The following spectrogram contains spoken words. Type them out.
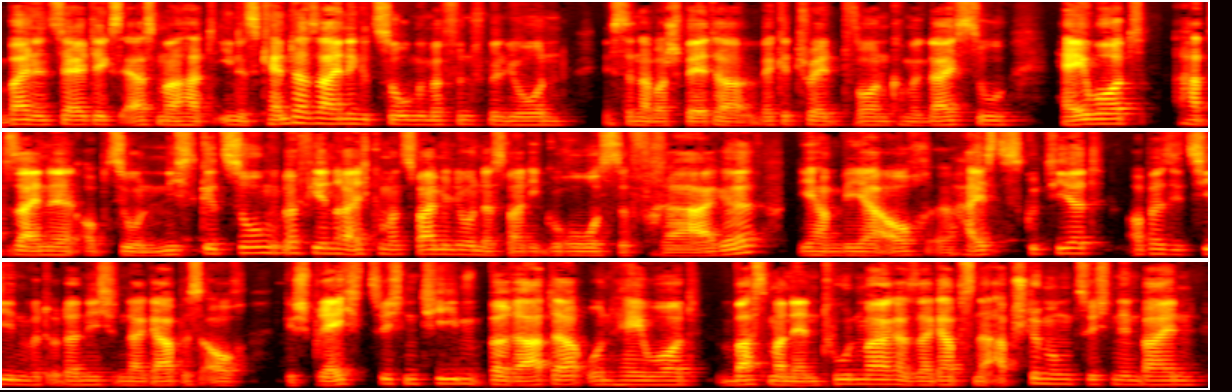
Bei den Celtics erstmal hat Ines Kenter seine gezogen über 5 Millionen, ist dann aber später weggetradet worden, kommen wir gleich zu. Hayward hat seine Option nicht gezogen über 34,2 Millionen. Das war die große Frage. Die haben wir ja auch äh, heiß diskutiert, ob er sie ziehen wird oder nicht. Und da gab es auch Gespräch zwischen Team, Berater und Hayward, was man denn tun mag. Also da gab es eine Abstimmung zwischen den beiden,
